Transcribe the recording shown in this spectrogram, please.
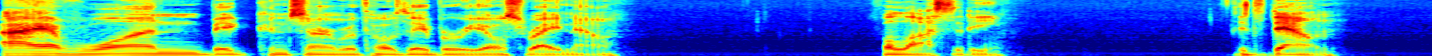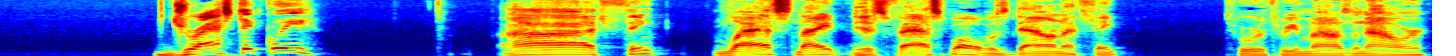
I have one big concern with Jose Berrios right now velocity. It's down. Drastically? I think last night his fastball was down, I think, two or three miles an hour.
